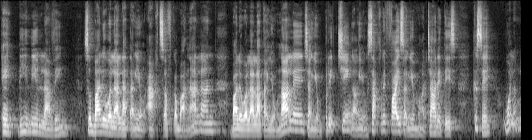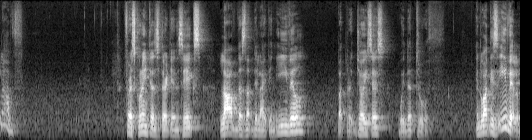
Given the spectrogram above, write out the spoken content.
eh di hindi yung loving. So, baliwala lahat ang iyong acts of kabanalan, baliwala lahat ang iyong knowledge, ang iyong preaching, ang iyong sacrifice, ang iyong mga charities, kasi walang love. 1 Corinthians 13 6, Love does not delight in evil, but rejoices with the truth. And what is evil?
